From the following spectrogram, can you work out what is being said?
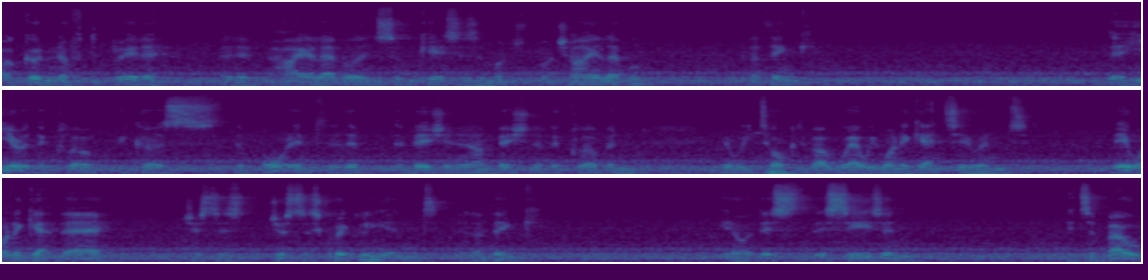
are good enough to play at a, at a higher level, in some cases a much much higher level. And I think they're here at the club because they're bought into the, the vision and ambition of the club, and you know, we talked about where we want to get to, and they want to get there just as just as quickly. And, and I think you know this this season, it's about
